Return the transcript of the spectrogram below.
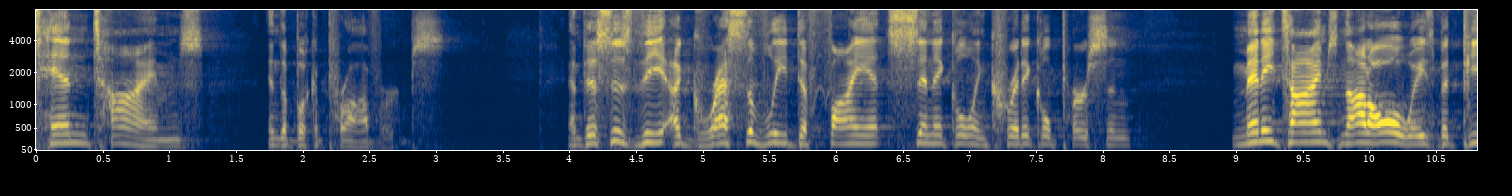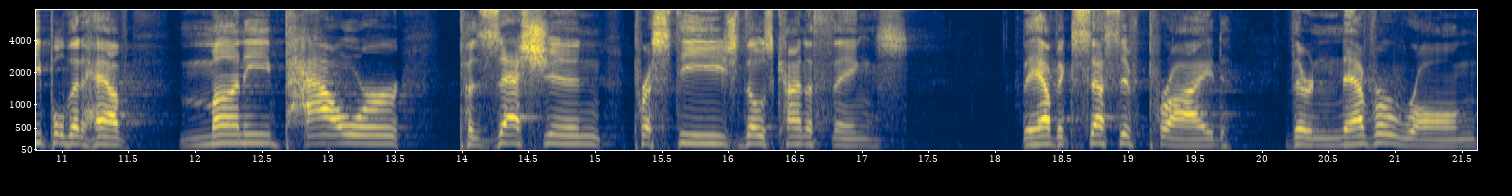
10 times in the book of Proverbs. And this is the aggressively defiant, cynical, and critical person. Many times, not always, but people that have money, power, possession, prestige, those kind of things. They have excessive pride. They're never wrong.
